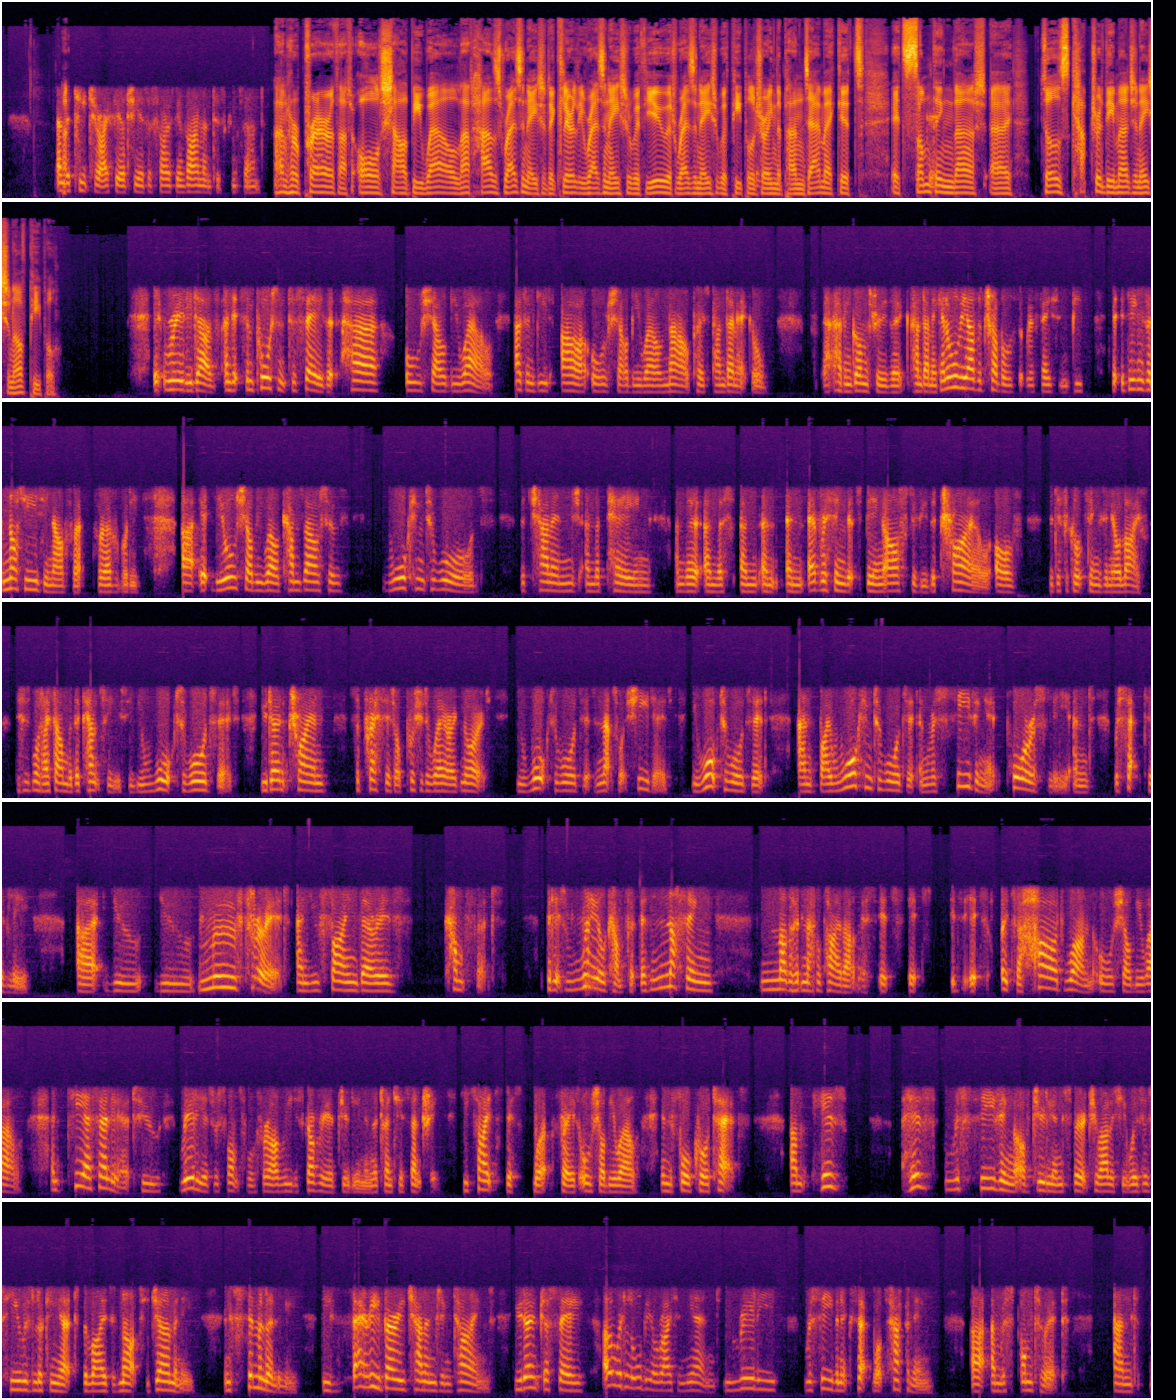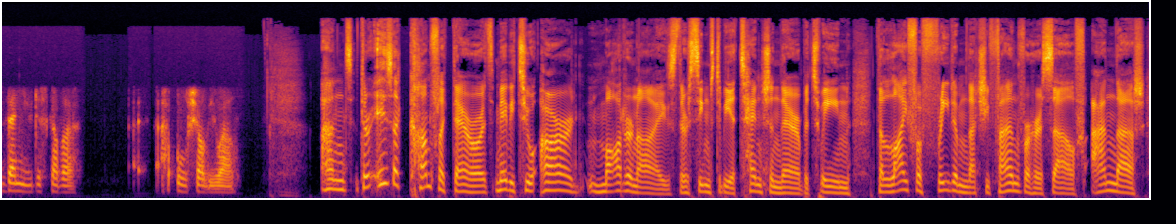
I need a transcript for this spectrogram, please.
And the teacher I feel she is as far as the environment is concerned. And her prayer that all shall be well, that has resonated. It clearly resonated with you. It resonated with people during the pandemic. It's, it's something that uh, does capture the imagination of people. It really does. And it's important to say that her all shall be well as indeed our all shall be well now post pandemic or having gone through the pandemic and all the other troubles that we're facing, things are not easy now for, for everybody. Uh, it, the all shall be well comes out of walking towards the challenge and the pain and the and the and, and, and everything that's being asked of you, the trial of the difficult things in your life. This is what I found with the cancer. You see, you walk towards it. You don't try and suppress it or push it away or ignore it. You walk towards it, and that's what she did. You walk towards it, and by walking towards it and receiving it porously and receptively, uh, you you move through it, and you find there is comfort, but it's real comfort. There's nothing motherhood and apple pie about this. It's it's it's it's it's a hard one. All shall be well. And T.S. Eliot, who really is responsible for our rediscovery of Julian in the 20th century, he cites this phrase, all shall be well, in the four quartets. Um, his, his receiving of Julian's spirituality was as he was looking at the rise of Nazi Germany. And similarly, these very, very challenging times, you don't just say, oh, it'll all be all right in the end. You really receive and accept what's happening uh, and respond to it. And then you discover uh, all shall be well. And there is a conflict there, or it's maybe to our modern eyes, there seems to be a tension there between the life of freedom that she found for herself and that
